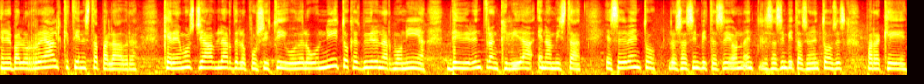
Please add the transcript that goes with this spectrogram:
en el valor real que tiene esta palabra Queremos ya hablar de lo positivo, de lo bonito que es vivir en armonía, de vivir en tranquilidad, en amistad. Ese evento hace invitación, les hace invitación entonces para que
